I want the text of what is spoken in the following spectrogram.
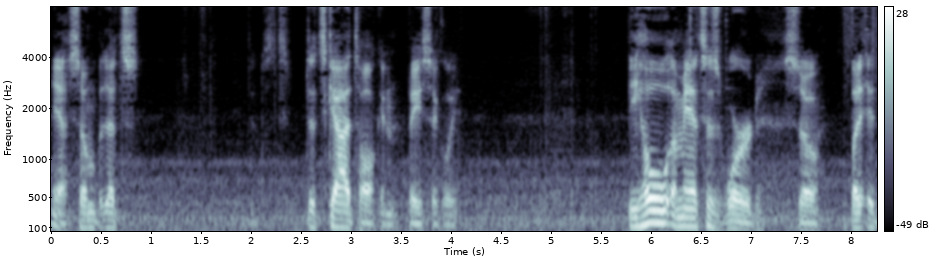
Yeah, so that's that's God talking basically. Behold, I mean it's His word. So, but it,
